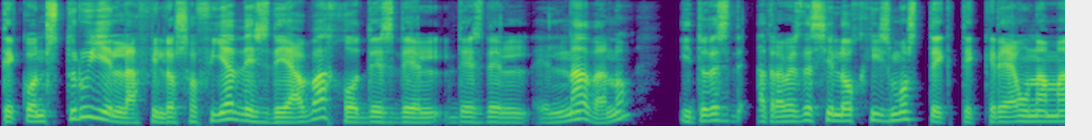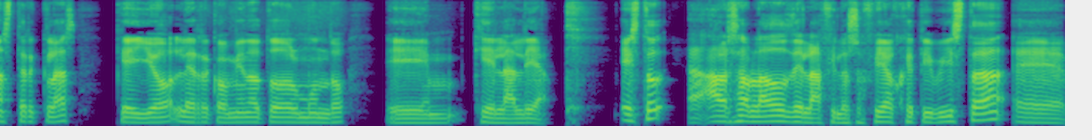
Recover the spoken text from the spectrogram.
te construye la filosofía desde abajo, desde el, desde el, nada, ¿no? Y entonces a través de silogismos te, crea una masterclass que yo le recomiendo a todo el mundo eh, que la lea. Esto, has hablado de la filosofía objetivista. Eh,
